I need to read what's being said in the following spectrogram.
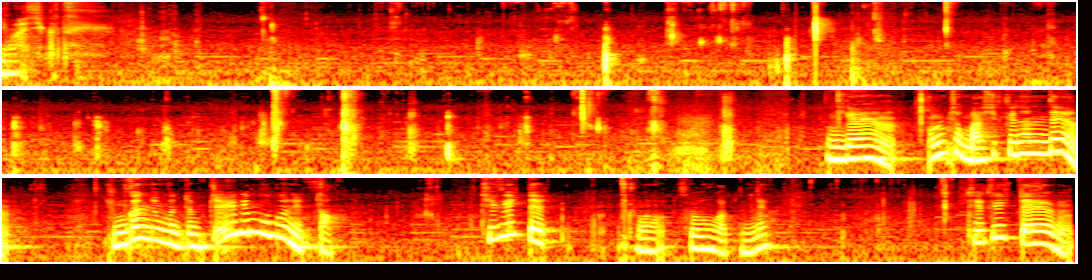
이 맛이거든 이게 엄청 맛있긴 한데 중간중간 좀 질긴 부분이 있다. 튀길 때 그런, 그런 것 같은데? 튀길 때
